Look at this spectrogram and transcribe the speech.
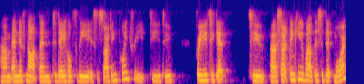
Um, and if not, then today hopefully is a starting point for you to, to for you to get to uh, start thinking about this a bit more.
